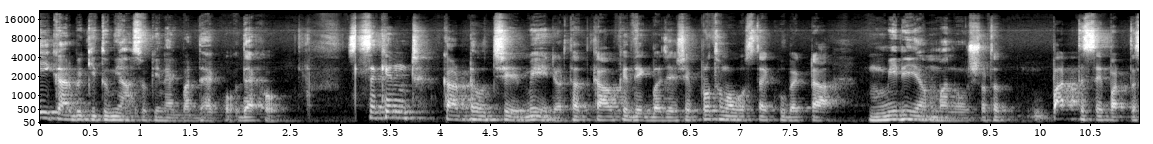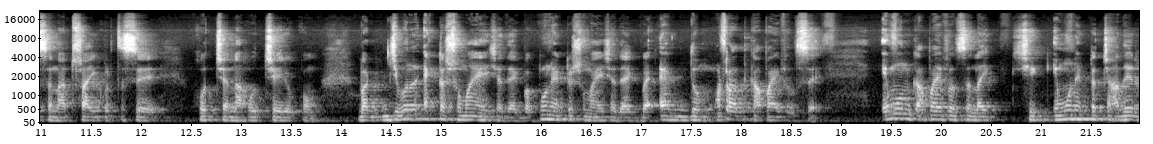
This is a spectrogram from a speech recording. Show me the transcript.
এই কার্ভে কি তুমি আসো কিনা একবার দেখো দেখো। সেকেন্ড কার্ভটা হচ্ছে মেড অর্থাৎ কাউকে দেখবা যে সে প্রথম অবস্থায় খুব একটা মিডিয়াম মানুষ, অর্থাৎ পারতেছে পারতেছে না ট্রাই করতেছে, হচ্ছে না, হচ্ছে এরকম। বাট জীবনের একটা সময় এসে দেখবা, কোন একটা সময় এসে দেখবা, একদম হঠাৎ কাঁপায় ফেলছে। এমন কাঁপায় ফেলছে লাইক সে এমন একটা চাঁদের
